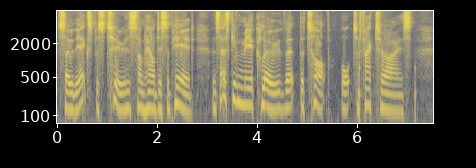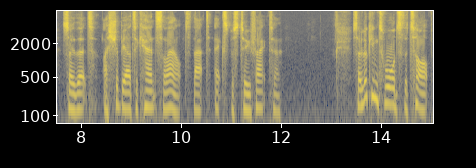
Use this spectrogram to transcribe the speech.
so the x plus 2 has somehow disappeared and so that's given me a clue that the top ought to factorize so that I should be able to cancel out that x plus 2 factor. So looking towards the top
